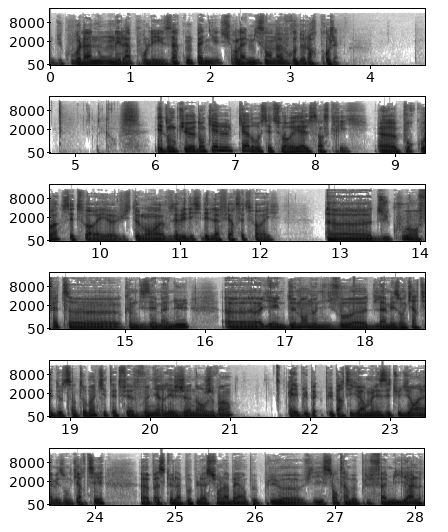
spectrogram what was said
du coup, voilà, nous, on est là pour les accompagner sur la mise en œuvre de leur projet. Et donc, euh, dans quel cadre cette soirée elle s'inscrit? Euh, Pourquoi cette soirée justement? Vous avez décidé de la faire cette soirée? Euh, du coup, en fait, euh, comme disait Manu, euh, il y a une demande au niveau euh, de la maison de quartier de Saint-Aubin qui était de faire venir les jeunes angevins et plus, plus particulièrement les étudiants à la maison de quartier euh, parce que la population là-bas est un peu plus euh, vieillissante un peu plus familiale,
